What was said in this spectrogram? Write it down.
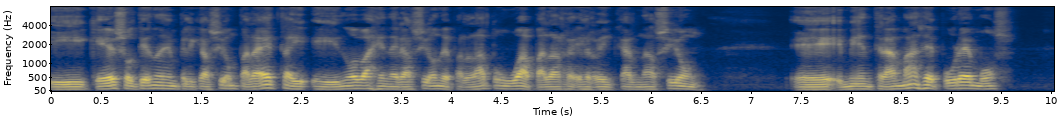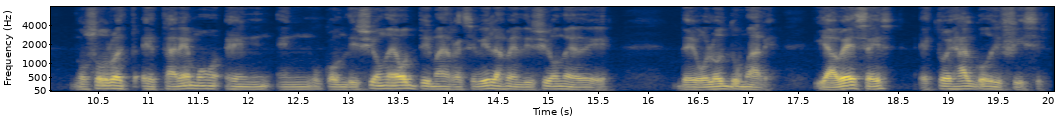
y que eso tiene una implicación para esta y, nuevas generaciones, para la tumba, para la reencarnación. Eh, mientras más depuremos, nosotros estaremos en, condiciones óptimas de recibir las bendiciones de, de olor de mares. Y a veces esto es algo difícil.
